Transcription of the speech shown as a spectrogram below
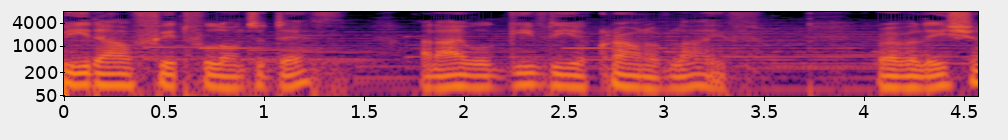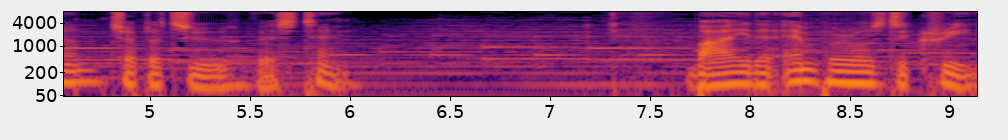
Be thou faithful unto death, and I will give thee a crown of life. Revelation chapter 2, verse 10. By the emperor's decree,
